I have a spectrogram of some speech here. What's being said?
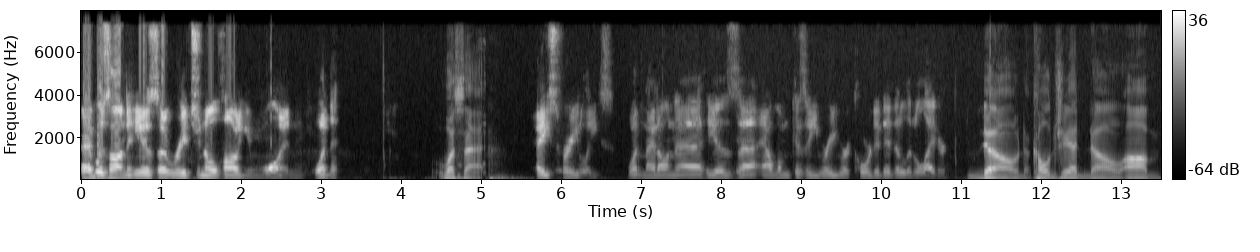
It was on his original volume one, wasn't it? What's that? Ace Frehley's. Wasn't that on uh, his uh, album because he re-recorded it a little later? No, no, Cold Gin. No. Um,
